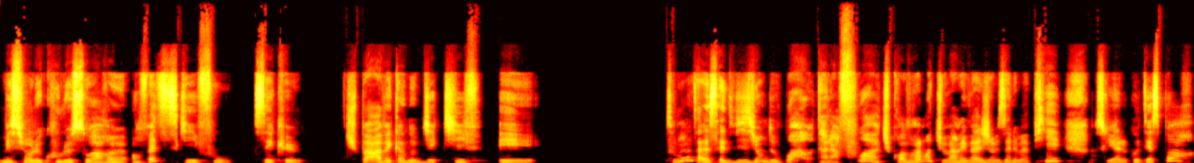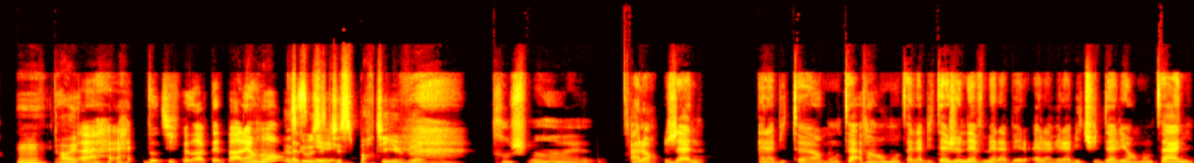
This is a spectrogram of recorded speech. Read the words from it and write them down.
mais sur le coup, le soir, euh, en fait, ce qui est fou, c'est que tu pars avec un objectif et tout le monde a cette vision de waouh, t'as la foi, tu crois vraiment que tu vas arriver à Jérusalem à pied? Parce qu'il y a le côté sport Hmm. Ah ouais. dont il faudra peut-être parler un moment. Est-ce parce que vous étiez sportive? Franchement, euh, alors Jeanne, elle habite euh, en montagne, enfin en montagne, elle habite à Genève, mais elle avait, elle avait l'habitude d'aller en montagne.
